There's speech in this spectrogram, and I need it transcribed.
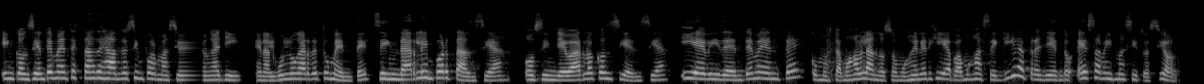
inconscientemente estás dejando esa información allí, en algún lugar de tu mente, sin darle importancia o sin llevarlo a conciencia y evidentemente, como estamos hablando, somos energía, vamos a seguir atrayendo esa misma situación.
